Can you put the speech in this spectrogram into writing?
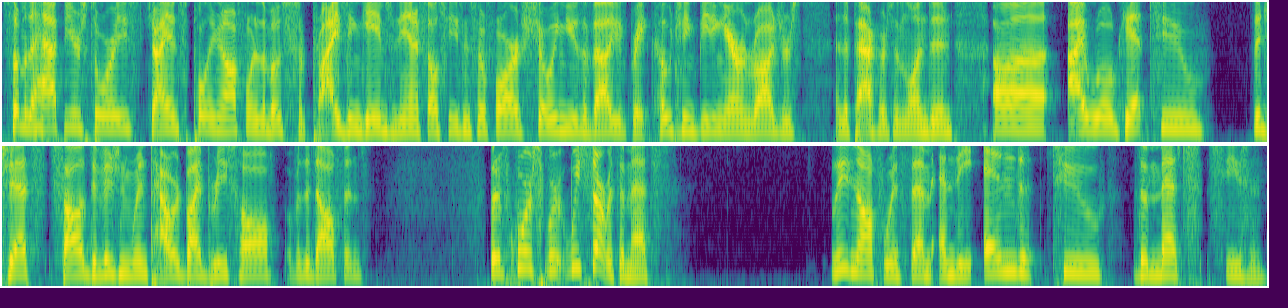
some of the happier stories. Giants pulling off one of the most surprising games of the NFL season so far, showing you the value of great coaching, beating Aaron Rodgers and the Packers in London. Uh, I will get to the Jets, solid division win powered by Breece Hall over the Dolphins. But of course, we we start with the Mets leading off with them and the end to the Mets season.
